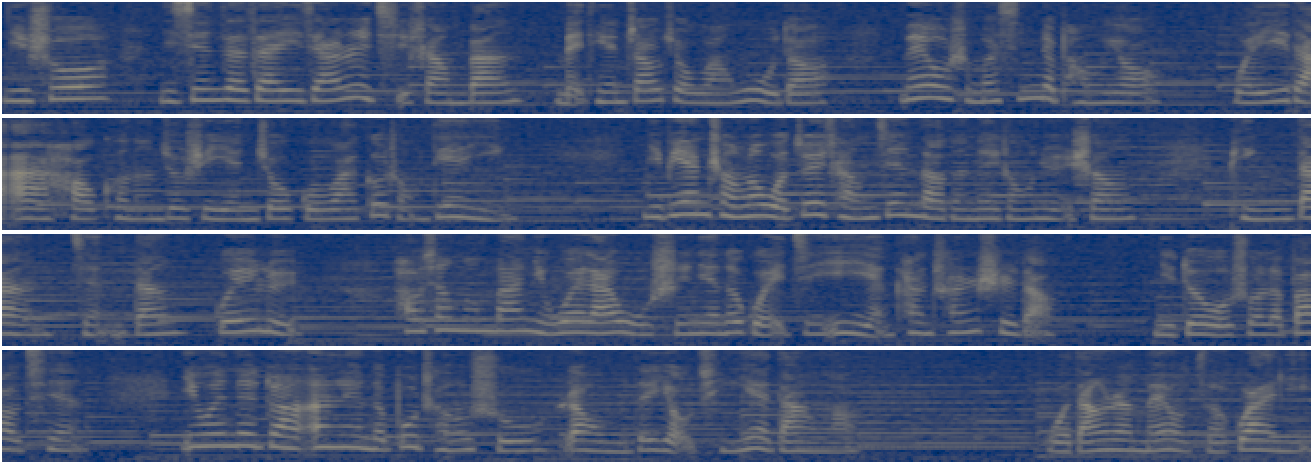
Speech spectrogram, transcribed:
你说你现在在一家日企上班，每天朝九晚五的，没有什么新的朋友。唯一的爱好可能就是研究国外各种电影，你变成了我最常见到的那种女生，平淡、简单、规律，好像能把你未来五十年的轨迹一眼看穿似的。你对我说了抱歉，因为那段暗恋的不成熟，让我们的友情也淡了。我当然没有责怪你，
